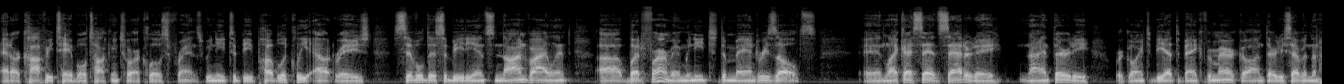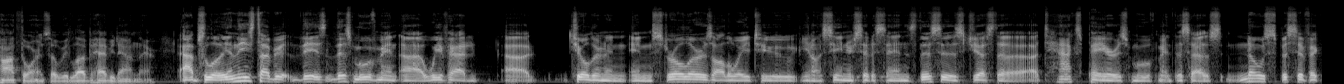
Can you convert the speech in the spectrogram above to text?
at our coffee table talking to our close friends. We need to be publicly outraged, civil disobedience, nonviolent, uh, but firm, and we need to demand results. And like I said, Saturday, 9:30, we're going to be at the Bank of America on 37th and Hawthorne. So we'd love to have you down there. Absolutely. And these type of this this movement, uh, we've had uh, children in, in, strollers all the way to you know senior citizens. This is just a, a taxpayers movement. This has no specific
